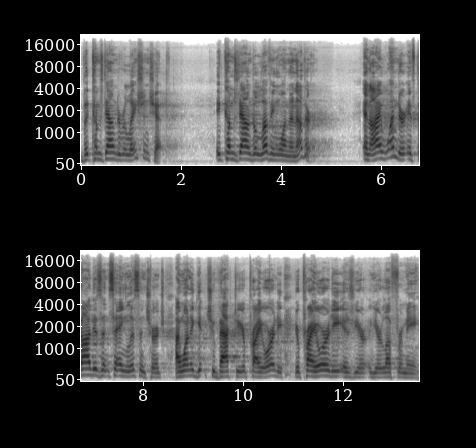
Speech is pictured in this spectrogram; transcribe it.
But it comes down to relationship, it comes down to loving one another. And I wonder if God isn't saying, listen, church, I want to get you back to your priority. Your priority is your, your love for me.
